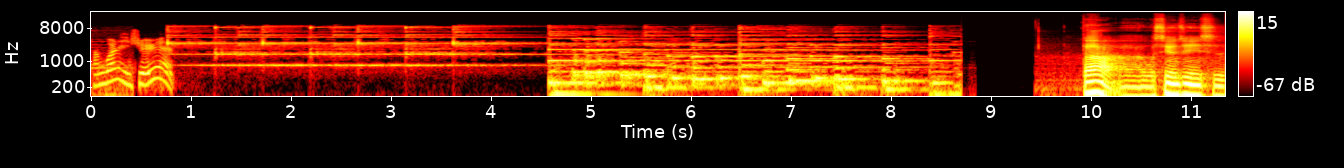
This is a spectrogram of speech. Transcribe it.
糖管理学院。大家好，呃，我是袁俊医师，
